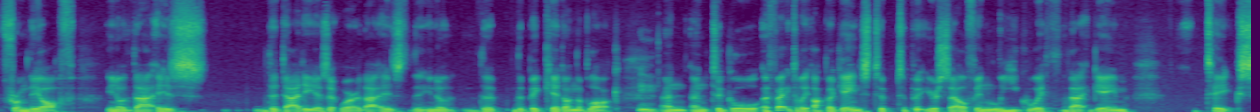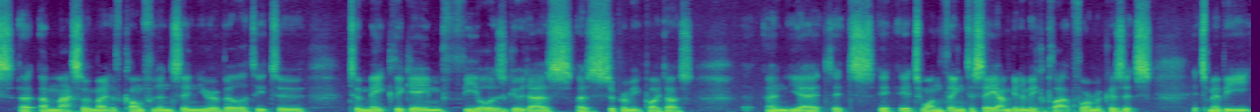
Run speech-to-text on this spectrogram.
from the off. You know, that is the daddy, as it were. That is the you know the the big kid on the block, Mm. and and to go effectively up against to to put yourself in league with that game takes a, a massive amount of confidence in your ability to to make the game feel as good as as Super Meat Boy does. And yeah, it, it's it, it's one thing to say I'm going to make a platformer because it's it's maybe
